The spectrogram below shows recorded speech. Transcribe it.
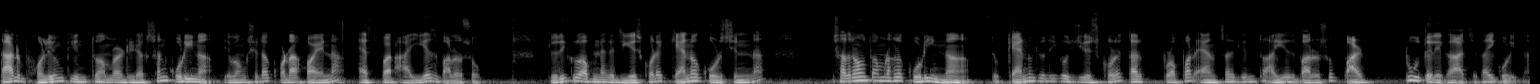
তার ভলিউম কিন্তু আমরা ডিডাকশান করি না এবং সেটা করা হয় না অ্যাজ পার আইএস বারোশো। যদি কেউ আপনাকে জিজ্ঞেস করে, কেন করছেন না? সাধারণত আমরা হলো করি না। তো কেন যদি কেউ জিজ্ঞেস করে, তার প্রপার অ্যান্সার কিন্তু আইএস বারোশো পার্ট টুতে লেখা আছে, তাই করি না।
